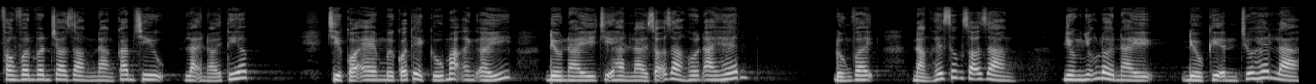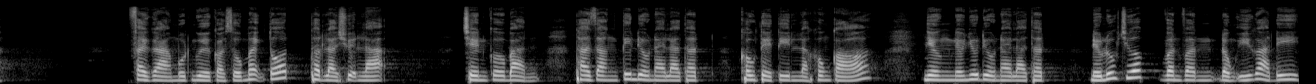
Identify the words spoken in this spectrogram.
Phong Vân Vân cho rằng nàng cam chịu, lại nói tiếp. Chỉ có em mới có thể cứu mạng anh ấy, điều này chị hẳn là rõ ràng hơn ai hết. Đúng vậy, nàng hết sức rõ ràng, nhưng những lời này điều kiện trước hết là phải gả một người có số mệnh tốt thật là chuyện lạ. Trên cơ bản, thà rằng tin điều này là thật, không thể tin là không có. Nhưng nếu như điều này là thật, nếu lúc trước Vân Vân đồng ý gả đi,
